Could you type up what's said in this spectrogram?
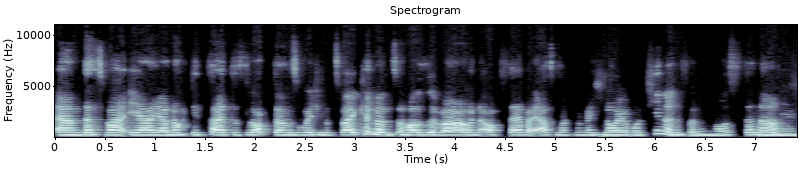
Ähm, das war eher ja noch die Zeit des Lockdowns, wo ich mit zwei Kindern zu Hause war und auch selber erstmal für mich neue Routinen finden musste. Ne? Mhm.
